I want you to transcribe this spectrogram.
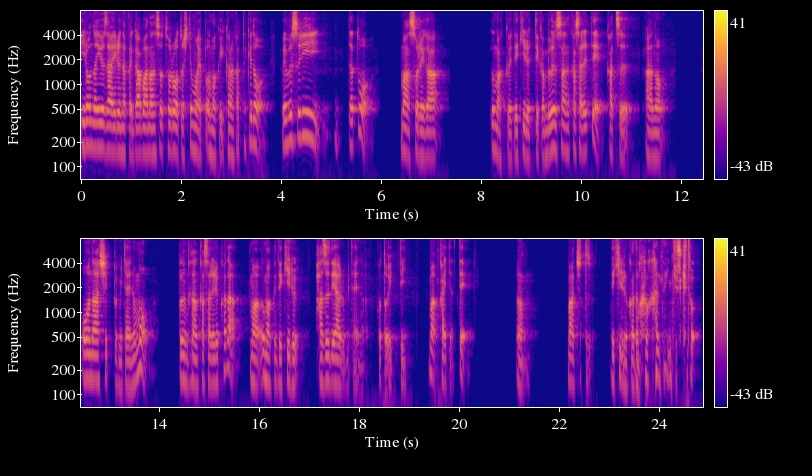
いろんなユーザーいる中でガバナンスを取ろうとしてもやっぱうまくいかなかったけど Web3 だと、まあそれがうまくできるっていうか分散化されて、かつ、あの、オーナーシップみたいのも分散化されるから、まあうまくできるはずであるみたいなことを言って、まあ書いてあって、うん。まあちょっとできるのかどうかわかんないんですけど、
